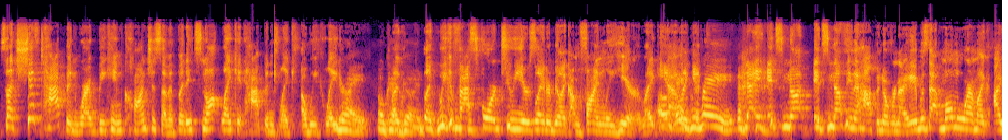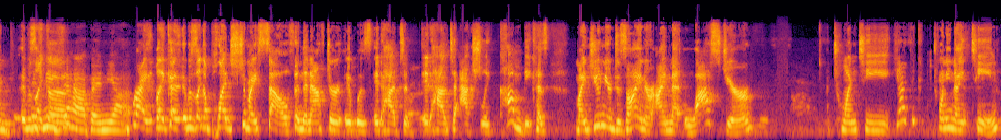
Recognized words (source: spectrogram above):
so that shift happened where I became conscious of it, but it's not like it happened like a week later. Right. Okay, Like, good. Like we could fast forward two years later and be like, I'm finally here. Like, yeah, like it- great. yeah, it, it's not. It's nothing that happened overnight. It was that moment where I'm like, I. It was It like needs a to happen, yeah. right like a, it was like a pledge to myself and then after it was it had to it had to actually come because my junior designer i met last year 20 yeah i think 2019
